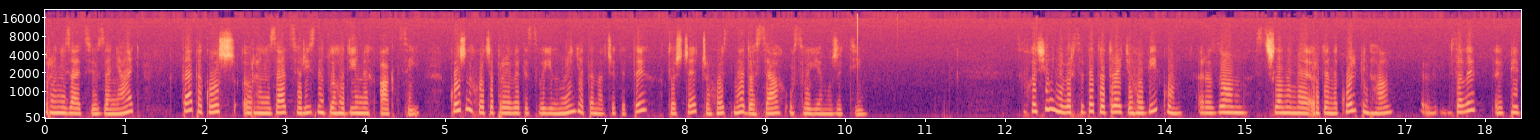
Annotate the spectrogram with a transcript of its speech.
організацію занять та також організацію різних благодійних акцій. Кожен хоче проявити свої вміння та навчити тих, хто ще чогось не досяг у своєму житті. Слухачі університету третього віку разом членами родини Кольпінга е, взяли е, під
